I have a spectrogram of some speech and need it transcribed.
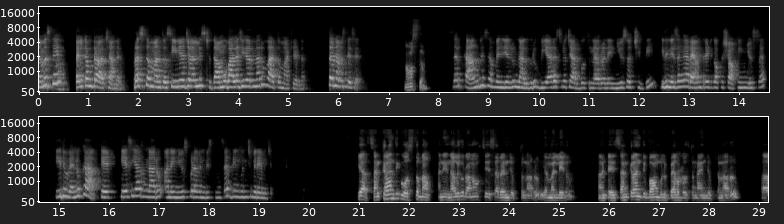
నమస్తే welcome to our channel. ప్రస్తుతం మనతో సీనియర్ జర్నలిస్ట్ దాము బాలాజీ గారు ఉన్నారు వారితో మాట్లాడదాం. సార్ నమస్తే సార్. నమస్తే. సార్ కాంగ్రెస్ ఎమ్మెల్యేలు నలుగురు బీఆర్ఎస్లో చేరబోతున్నారు అనే న్యూస్ వచ్చింది. ఇది నిజంగా రేవంత్ రెడ్డికి ఒక షాకింగ్ న్యూస్ సార్. దీని వెనుక కేసీఆర్ ఉన్నారు అనే న్యూస్ కూడా వినిపిస్తుంది సార్. దీని గురించి మీరు ఏమి చెప్తారు యా సంక్రాంతికి వస్తున్నాం అని నలుగురు అనౌన్స్ చేశారని చెప్తున్నారు ఎమ్మెల్యేలు. అంటే సంక్రాంతి బాంబులు పేలబోతున్నాయని చెప్తున్నారు. ఆ,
